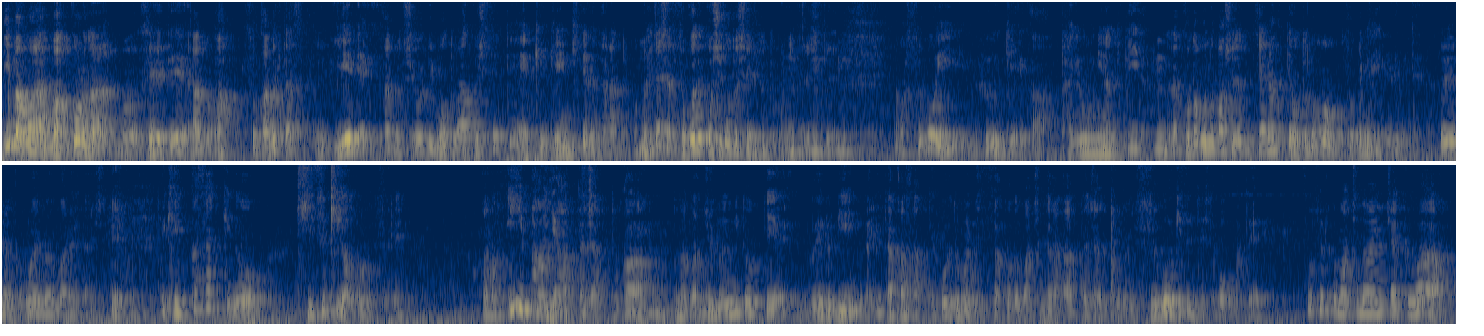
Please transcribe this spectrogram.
今はまあコロナのせいであのあそうかあの人は家であの仕事リモートワークしてて休憩に来てるんだなとか、まあ、下手したらそこでこう仕事してる人とか見たりして。なんかすごい風景が多様になってていいな、だから子供の場所じゃなくて大人もそこには入れるみたいな。そういうなんか公園が生まれたりしてで結果さっきの気づきが起こるんですよねあのいいパン屋あったじゃんとか,、なんか自分にとってウェルビーイングな豊かさってこういうところに実はこの街の中であったじゃんっていうのにすごい気づいた人が多くてそうすると街の愛着は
